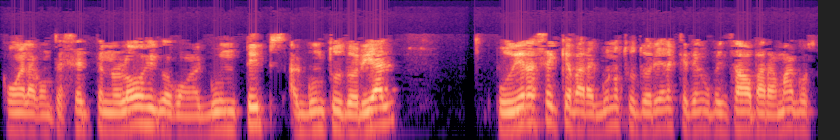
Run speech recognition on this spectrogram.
Con el acontecer tecnológico, con algún tips, algún tutorial. Pudiera ser que para algunos tutoriales que tengo pensado para Macos,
